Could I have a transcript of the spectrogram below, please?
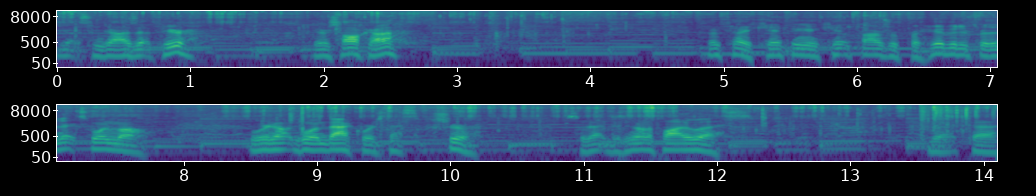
We got some guys up here. There's Hawkeye. Okay, camping and campfires are prohibited for the next one mile. We're not going backwards, that's for sure. So that does not apply to us. But, uh,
